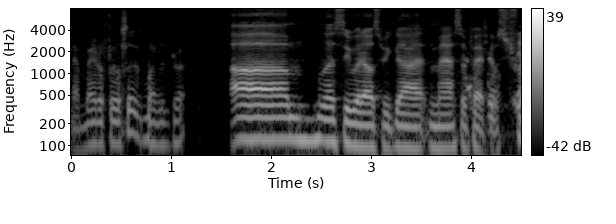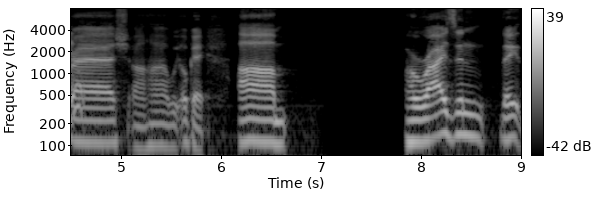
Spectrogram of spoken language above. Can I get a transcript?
That Battlefield 6 about to drop. Um, let's see what else we got. Mass Effect was trash. Uh huh. We okay. Um, Horizon they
